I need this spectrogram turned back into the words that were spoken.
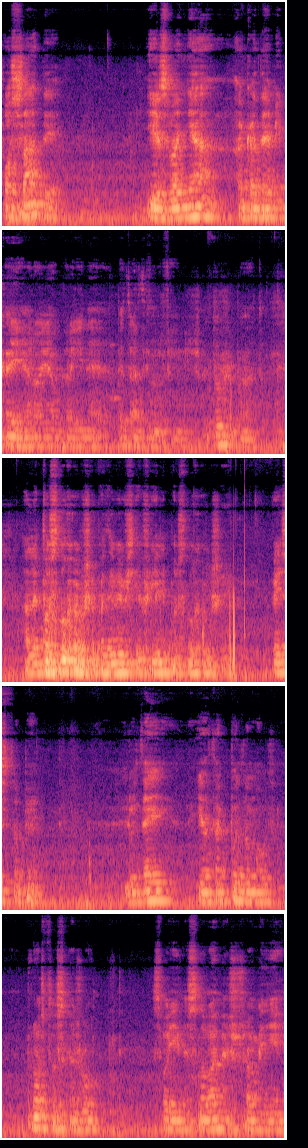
посади і звання академіка і Героя України Петра Тимофійовича. Дуже багато. Але послухавши, подивився фільм, послухавши виступи людей, я так подумав, просто скажу своїми словами, що мені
